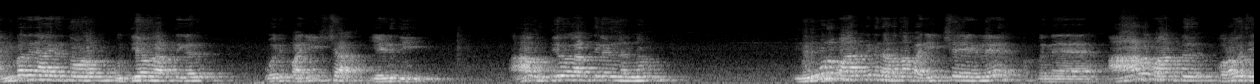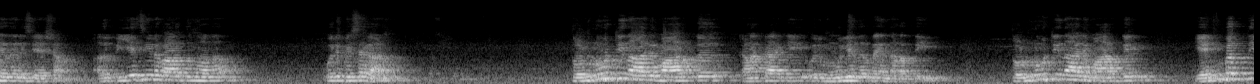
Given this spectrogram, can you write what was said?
അൻപതിനായിരത്തോളം ഉദ്യോഗാർത്ഥികൾ ഒരു പരീക്ഷ എഴുതി ആ ഉദ്യോഗാർത്ഥികളിൽ നിന്നും നൂറ് മാർക്കിന് നടന്ന പരീക്ഷയിൽ പിന്നെ ആറ് മാർക്ക് കുറവ് ചെയ്തതിന് ശേഷം അത് പി എസ് സിയുടെ ഭാഗത്തു നിന്ന് വന്ന ഒരു പിശകാണ്. തൊണ്ണൂറ്റിനാല് മാർക്ക് കണക്കാക്കി ഒരു മൂല്യനിർണയം നടത്തി. തൊണ്ണൂറ്റിനാല് മാർക്കിൽ എൺപത്തി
